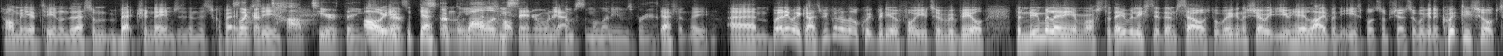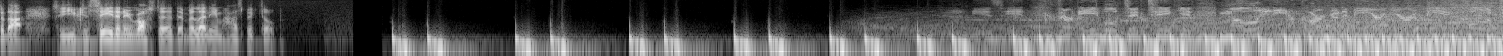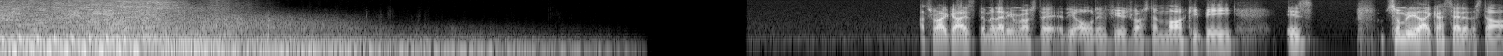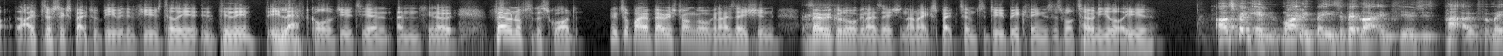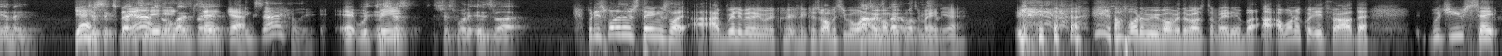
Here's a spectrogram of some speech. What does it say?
Tommy Evtine under there, some veteran names within this competition. It's like a scene. top tier thing. Oh, You it's have definitely a a quality top- standard when it comes to Millennium's brand. Definitely. Um, but anyway, guys, we've got a little quick video for you to reveal the new Millennium roster. They released it themselves, but we're going to show it you here live on the Esports Hub show. So we're going to quickly talk to that so you can see the new roster that Millennium has picked up. is it. They're able to take it. That's right, guys. The Millennium roster, the old Infused roster, Marky B is somebody like I said at the start. I just expect would be with Infused till he till he, he left Call of Duty, and and you know, fair enough to the squad. Picked up by a very strong organization, a very good organization, and I expect him to do big things as well. Tony, you, you I was thinking, Mikey is a bit like Infused's Pato for me, isn't he? yes, just expect him to it- always it's be the same, it. Yeah, Exactly. it would it's be. just it's just what it is like. But it's one of those things like I really, really, really quickly because obviously we want to move on with Rostermania. I want to move on with the Rostermania, but I, I want to quickly throw out there: Would you say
